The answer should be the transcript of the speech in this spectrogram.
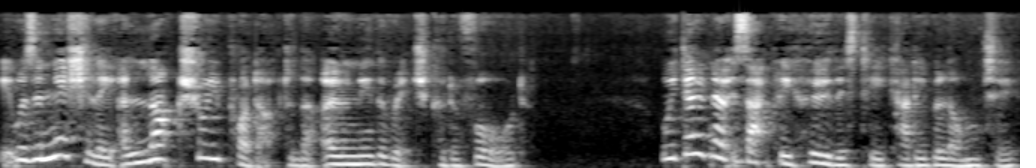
It was initially a luxury product that only the rich could afford. We don't know exactly who this tea caddy belonged to,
